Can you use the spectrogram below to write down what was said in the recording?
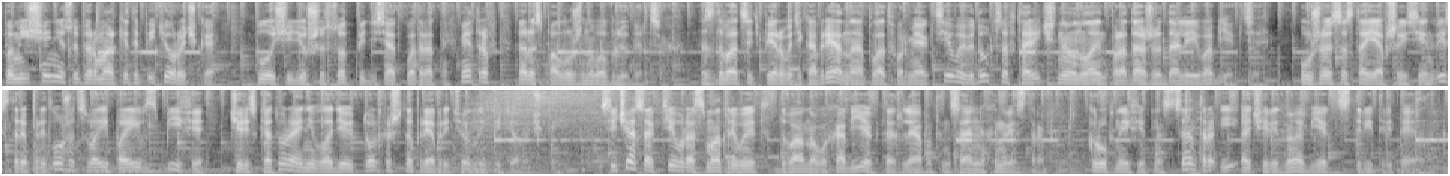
помещения супермаркета «Пятерочка» площадью 650 квадратных метров, расположенного в Люберцах. С 21 декабря на платформе «Актива» ведутся вторичные онлайн-продажи далее в объекте. Уже состоявшиеся инвесторы предложат свои паи в СБИФе, через которые они владеют только что приобретенной пятерочкой. Сейчас актив рассматривает два новых объекта для потенциальных инвесторов – крупный фитнес-центр и очередной объект стрит-ритейла.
